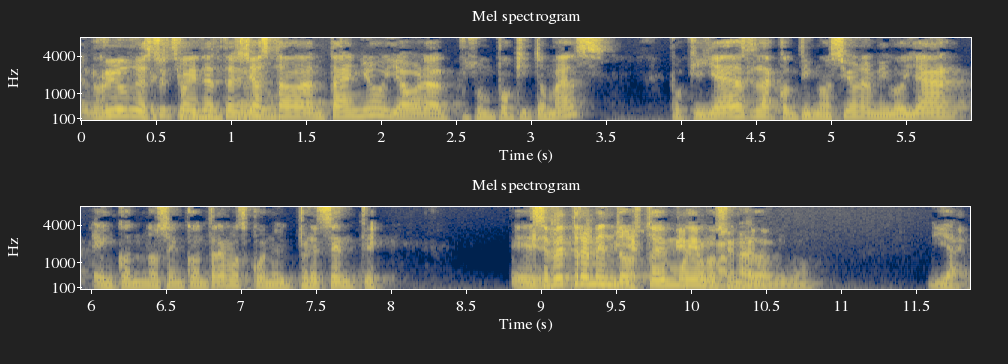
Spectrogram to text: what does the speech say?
Ryu de Street Fighter 3 ya estaba antaño y ahora pues un poquito más porque ya es la continuación amigo ya en- nos encontramos con el presente Eh, se ve tremendo viejo, estoy muy emocionado mamado. amigo ya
